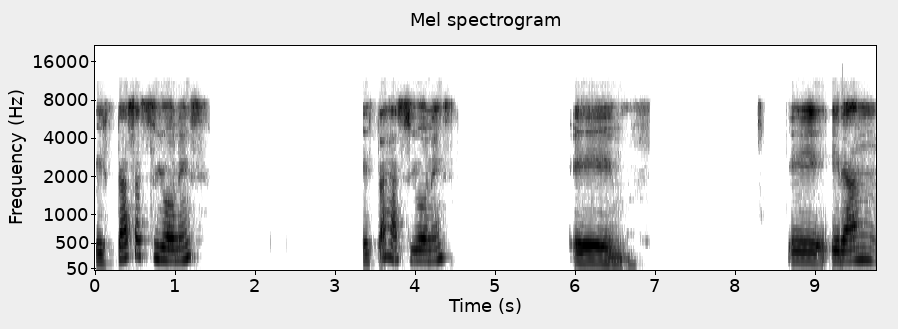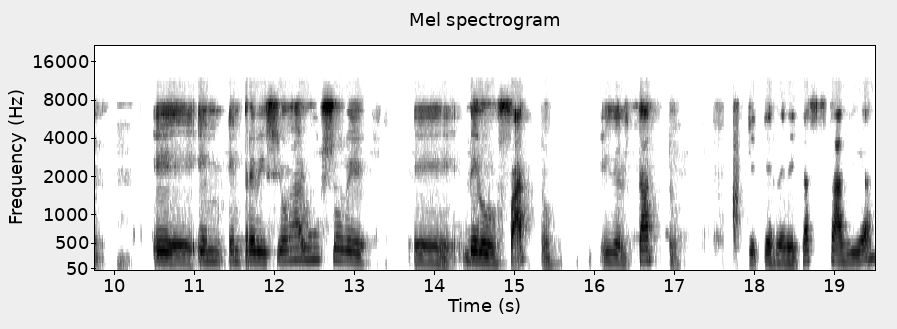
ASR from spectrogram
Estas acciones, estas acciones eh, eh, eran en, en, previsión al uso de, del olfato y del tacto que, Rebeca sabía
